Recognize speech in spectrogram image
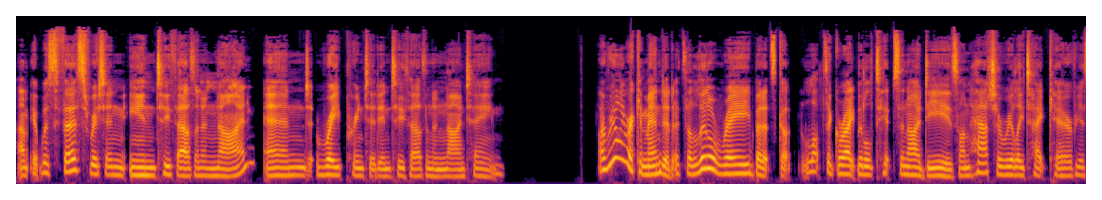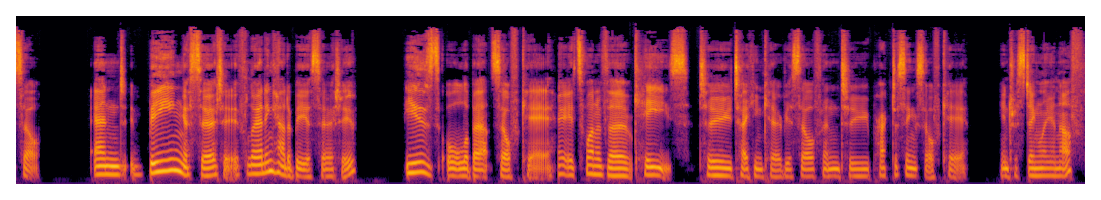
Um, it was first written in 2009 and reprinted in 2019. I really recommend it. It's a little read, but it's got lots of great little tips and ideas on how to really take care of yourself. And being assertive, learning how to be assertive, is all about self care. It's one of the keys to taking care of yourself and to practicing self care, interestingly enough.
